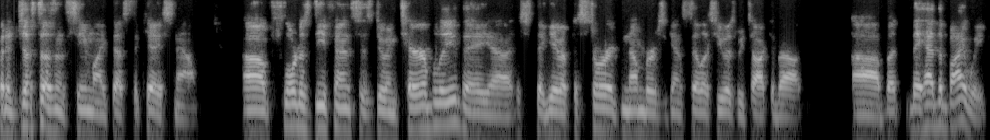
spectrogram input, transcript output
but it just doesn't seem like that's the case now. Uh, Florida's defense is doing terribly. They uh, they gave up historic numbers against LSU as we talked about, uh, but they had the bye week,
